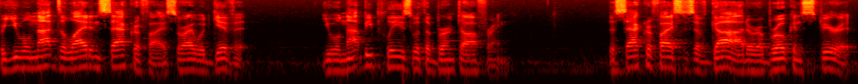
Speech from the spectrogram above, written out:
For you will not delight in sacrifice, or I would give it. You will not be pleased with a burnt offering. The sacrifices of God are a broken spirit,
